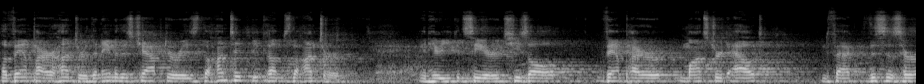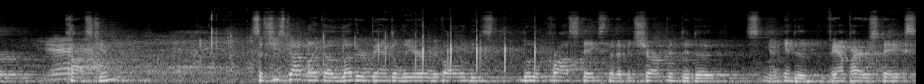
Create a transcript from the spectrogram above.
a vampire hunter. The name of this chapter is The Hunted Becomes the Hunter. And here you can see her, and she's all vampire monstered out. In fact, this is her costume. So she's got like a leather bandolier with all of these little cross stakes that have been sharpened into, you know, into vampire stakes.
